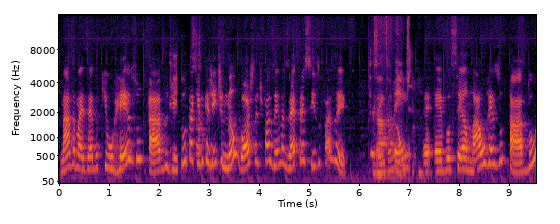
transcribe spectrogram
nada mais é do que o resultado de tudo aquilo que a gente não gosta de fazer, mas é preciso fazer. Exatamente. Então, é, é você amar o resultado,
